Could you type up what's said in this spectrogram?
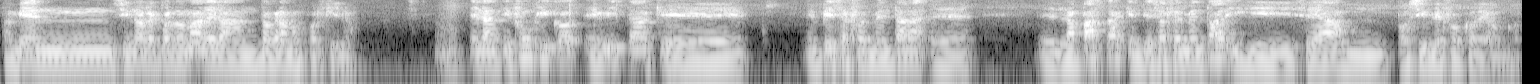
También, si no recuerdo mal, eran 2 gramos por kilo. El antifúngico evita que empiece a fermentar eh, eh, la pasta, que empiece a fermentar y, sea un posible foco de hongos.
